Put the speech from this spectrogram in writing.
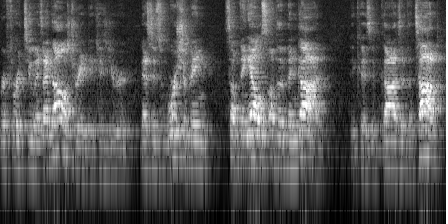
refer to as idolatry because you're that's just worshiping something else other than God. Because if God's at the top,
